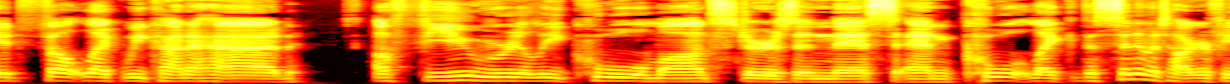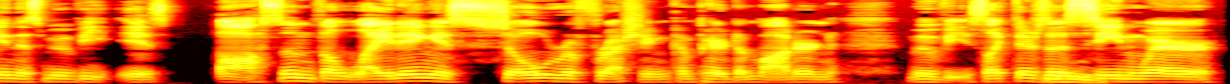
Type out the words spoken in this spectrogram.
it felt like we kind of had a few really cool monsters in this and cool, like, the cinematography in this movie is awesome. The lighting is so refreshing compared to modern movies. Like there's a Mm. scene where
